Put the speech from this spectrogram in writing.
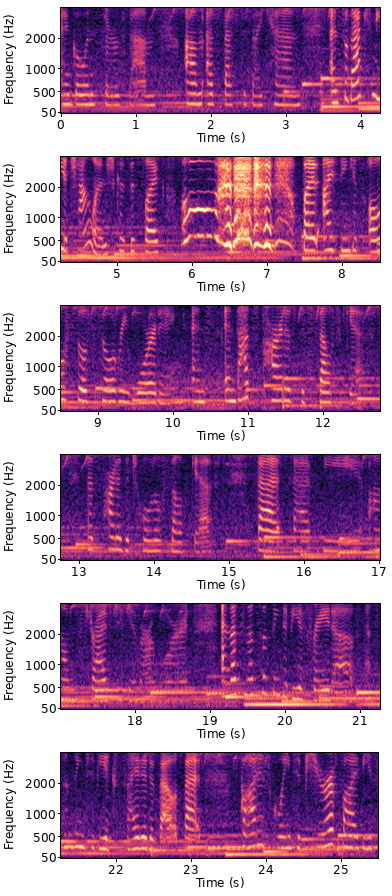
and go and serve them um, as best as I can? And so that can be a challenge because it's like, oh, but I think it's also so rewarding, and, and that's part of the self gift. That's part of the total self gift that that we um, strive to give our Lord. And that's not something to be afraid of. That's something to be excited about. That God is going to purify these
